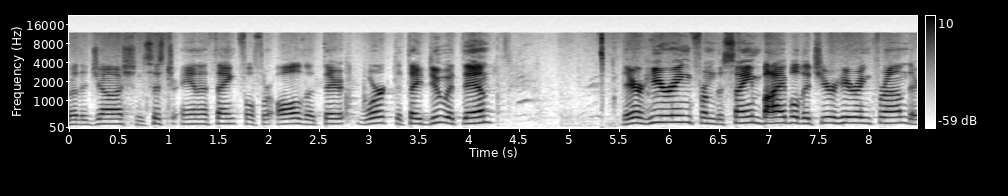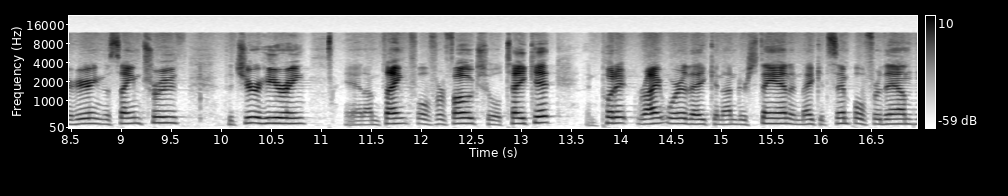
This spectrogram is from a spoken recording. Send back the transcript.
Brother Josh and Sister Anna, thankful for all that their work that they do with them. They're hearing from the same Bible that you're hearing from. They're hearing the same truth that you're hearing. And I'm thankful for folks who will take it and put it right where they can understand and make it simple for them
